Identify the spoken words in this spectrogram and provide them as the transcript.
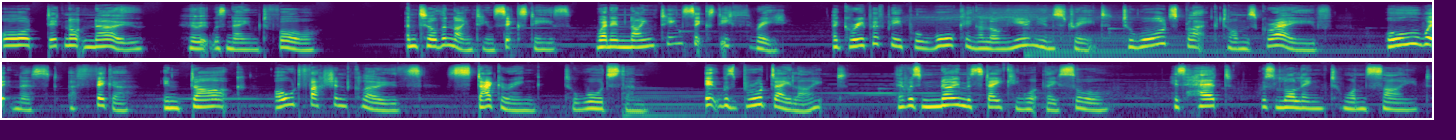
or did not know who it was named for. Until the 1960s, when in 1963, a group of people walking along Union Street towards Black Tom's grave all witnessed a figure in dark, old fashioned clothes, staggering towards them. It was broad daylight. There was no mistaking what they saw. His head was lolling to one side,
